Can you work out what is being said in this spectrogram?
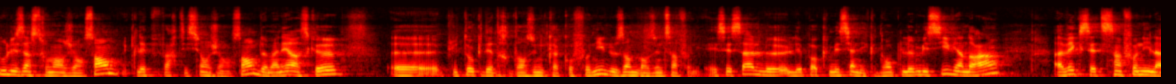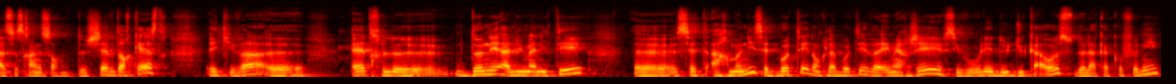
tous les instruments jouent ensemble, que les partitions jouent ensemble, de manière à ce que, euh, plutôt que d'être dans une cacophonie, nous sommes dans une symphonie. Et c'est ça l'époque messianique. Donc le Messie viendra avec cette symphonie-là. Ce sera une sorte de chef d'orchestre et qui va euh, être le, donner à l'humanité euh, cette harmonie, cette beauté. Donc la beauté va émerger, si vous voulez, du, chaos, de la cacophonie.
